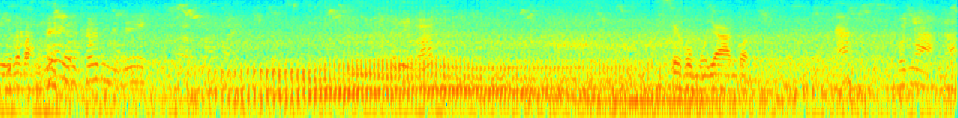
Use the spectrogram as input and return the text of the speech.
อยู่ระบาดเฮ้ยเชิญอยู่นี่ก็ดีปะเสียหัวหมูยางก่อนนะบุญยากนะ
